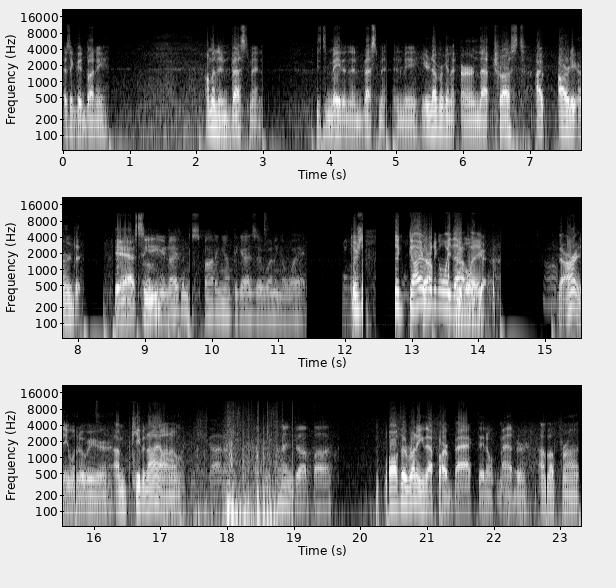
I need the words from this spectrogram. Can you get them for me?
as a good bunny. I'm an investment. He's made an investment in me. You're never gonna earn that trust. I've already earned it. Yeah, Oh, see? you're not even spotting out the guys that are running away. There's a guy There running away that way. go- Oh, There aren't anyone over here. I'm keeping an eye on oh, them. he got him. Like behind Dropbox. Well, if they're running that far back, they don't matter. I'm up front.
